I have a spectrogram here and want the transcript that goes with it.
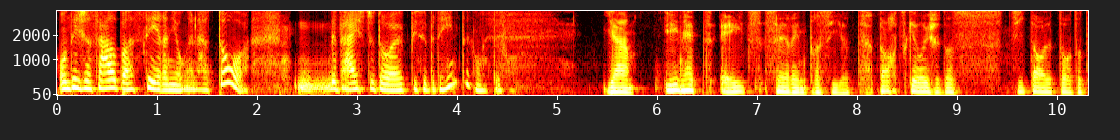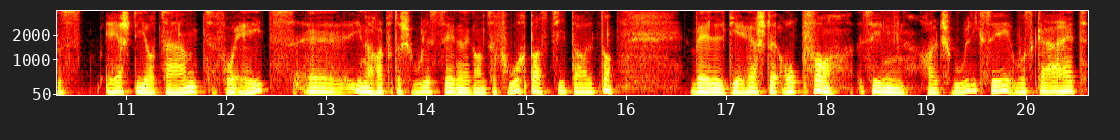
Und ist ja selber ein sehr junger Autor. Weißt du da etwas über den Hintergrund davon? Ja, ihn hat AIDS sehr interessiert. Die 80er Jahre ist ja das Zeitalter oder das erste Jahrzehnt von AIDS äh, innerhalb der Schwulenszene ein ganz furchtbares Zeitalter weil die ersten Opfer sind halt Schwule gesehen, die es gegeben hat,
